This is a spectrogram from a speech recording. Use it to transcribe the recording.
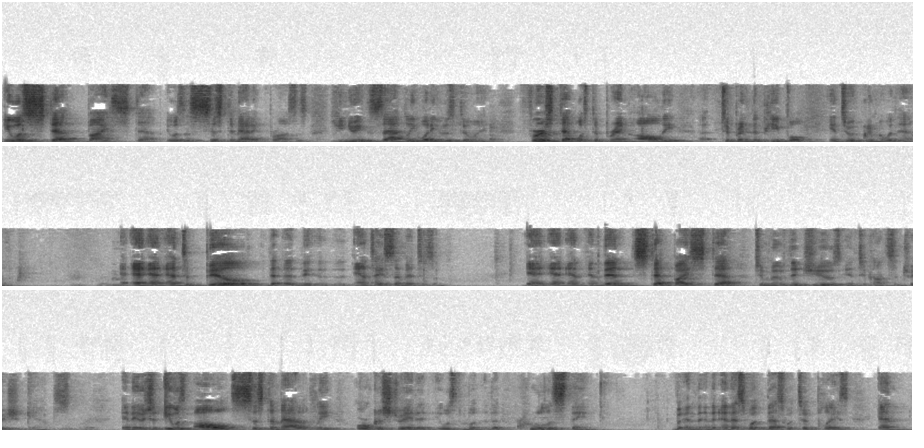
It was step by step. It was a systematic process. He knew exactly what he was doing. First step was to bring all the uh, to bring the people into agreement with him, and, and, and to build the, the, the anti-Semitism, and, and, and, then step by step to move the Jews into concentration camps. And it was just, it was all systematically orchestrated. It was the, the cruelest thing. But, and, and, and that's what that's what took place. And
